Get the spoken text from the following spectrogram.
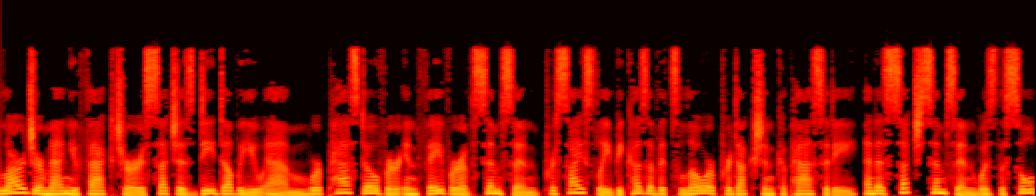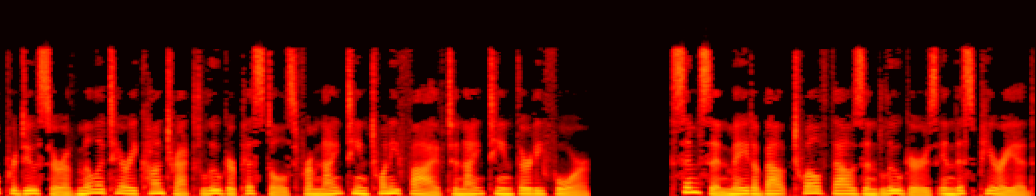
Larger manufacturers such as DWM were passed over in favor of Simson precisely because of its lower production capacity, and as such Simson was the sole producer of military contract Luger pistols from 1925 to 1934. Simson made about 12,000 Lugers in this period.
